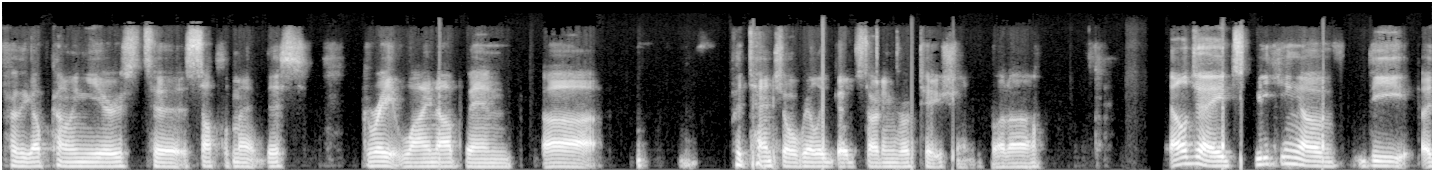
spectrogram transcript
for the upcoming years to supplement this great lineup and uh, potential really good starting rotation. But uh, LJ, speaking of the uh,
